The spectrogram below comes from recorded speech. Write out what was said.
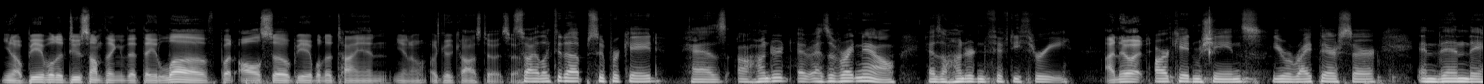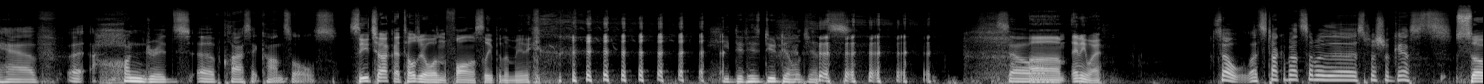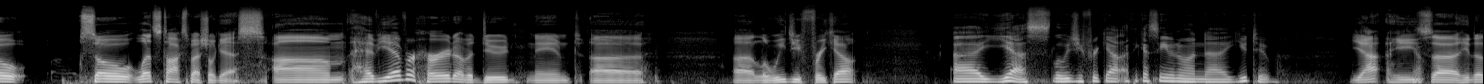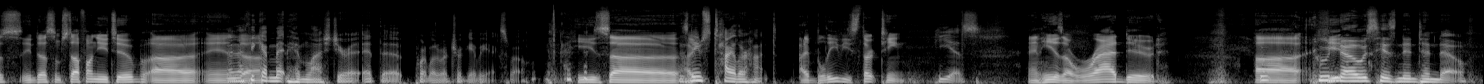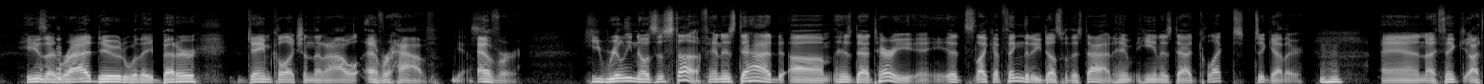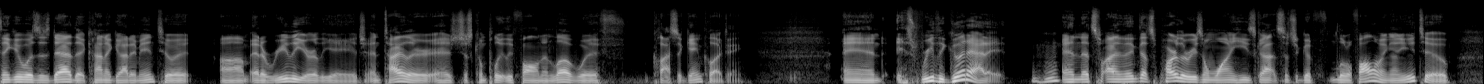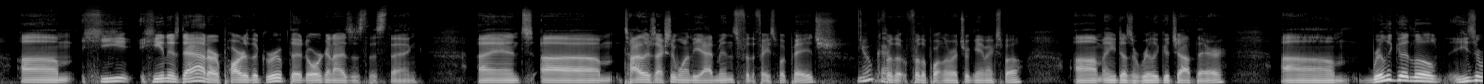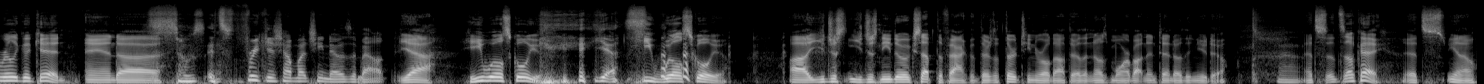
you know be able to do something that they love but also be able to tie in you know a good cause to it so, So I looked it up. Supercade has a hundred as of right now has 153 I knew it. arcade machines. You were right there, sir. And then they have uh, hundreds of classic consoles. See, Chuck, I told you I wasn't falling asleep in the meeting. He did his due diligence. so, um. Anyway, so let's talk about some of the special guests. so so let's talk special guests. Um. Have you ever heard of a dude named uh, uh Luigi Freakout? Uh, yes, Luigi Freakout. I think I see him on uh, YouTube, Yeah, he's uh he does he does some stuff on YouTube. Uh, and, and, I think uh, I met him last year at, at the Portland Retro Gaming Expo. he's uh His I, name's Tyler Hunt. I believe he's 13, He is. and he is a rad dude. Uh, Who he- knows his Nintendo? He's a rad dude with a better game collection than I will ever have. Yes. Ever. He really knows his stuff. And his dad, um, his dad Terry, it's like a thing that he does with his dad. Him, he and his dad collect together. And I think I think it was his dad that kind of got him into it um, at a really early age. And Tyler has just completely fallen in love with classic game collecting, and is really good at it and that's I think that's part of the reason why he's got such a good little following on YouTube. Um, he he and his dad are part of the group that organizes this thing, and um, Tyler's actually one of the admins for the Facebook page Okay. for the for the Portland Retro Game Expo, um, and he does a really good job there. Um, really good little. He's a really good kid, and uh, so it's freakish how much he knows about. yeah, he will school you. yes. he will school you. Uh, you just you just need to accept the fact that there's a 13 year old out there that knows more about Nintendo than you do. Uh, It's it's okay. It's you know,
